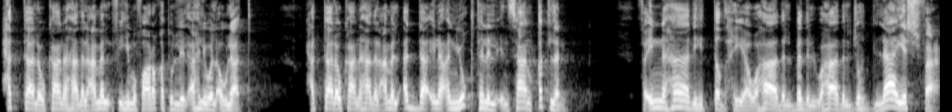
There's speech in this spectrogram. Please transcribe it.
حتى لو كان هذا العمل فيه مفارقة للأهل والأولاد. حتى لو كان هذا العمل أدى إلى أن يقتل الإنسان قتلا فإن هذه التضحية وهذا البذل وهذا الجهد لا يشفع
